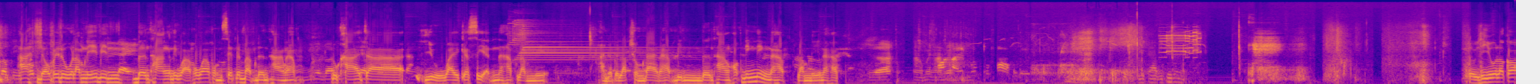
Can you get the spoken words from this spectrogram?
เจ้าบินอะ เดี๋ยวไปดูลำนี้บินเดินทางกันดีกว่า เพราะว่าผมเซตเป็นแบบเดินทางนะครับ ลูกค้าจะอยู่วัยเกษียณนะครับลำนี้อะเดี๋ยวไปรับชมได้นะครับ บินเดินทางฮอปนิ่งๆนะครับลำนี้นะครับ เหลือเอาไม่ทันแล้วมีการที่ไหนเปิดวิทยุแล้วก็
